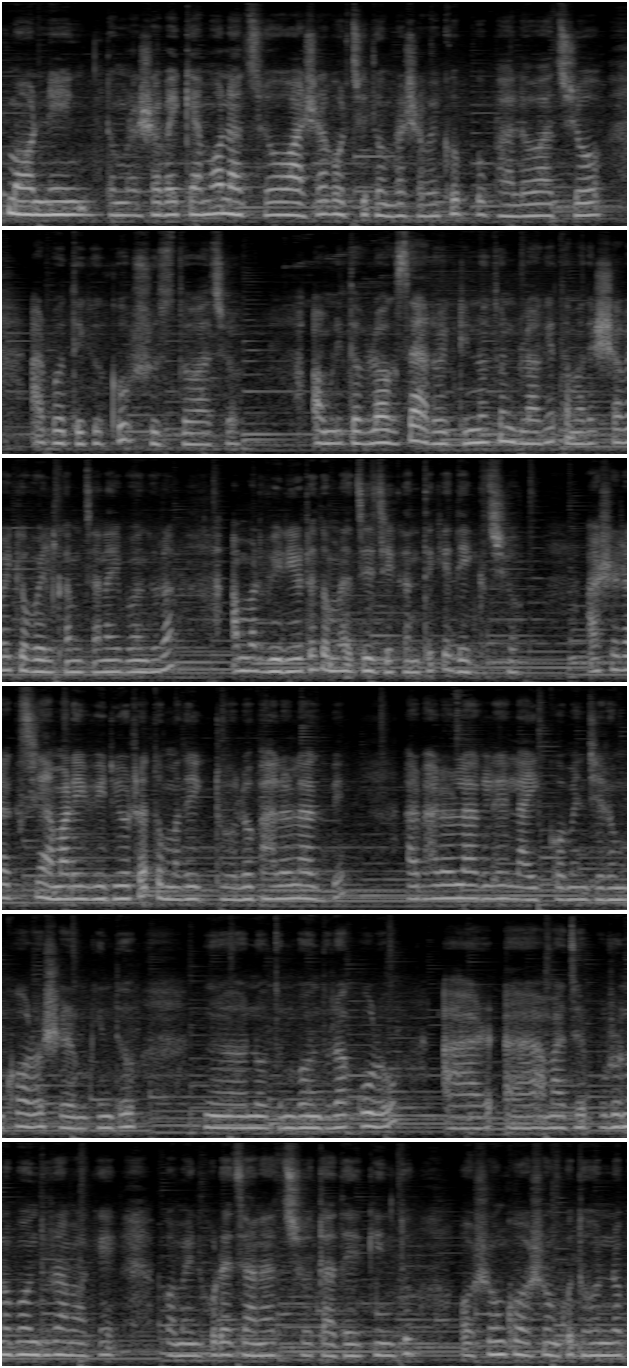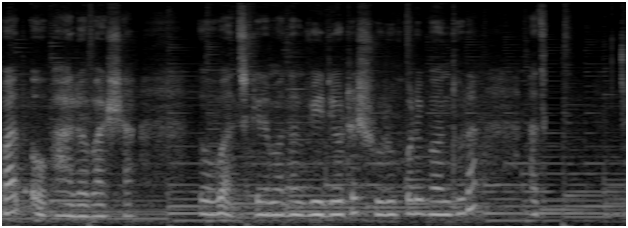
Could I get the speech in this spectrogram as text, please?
Good morning তোমরা সবাই কেমন আছো? আশা করছি তোমরা সবাই খুব খুব ভালো আছো আর প্রত্যেকে খুব সুস্থ আছো। অমৃতা ব্লগসে আরও একটি নতুন ব্লগে তোমাদের সবাইকে ওয়েলকাম জানাই বন্ধুরা। আমার ভিডিওটা তোমরা যে যেখান থেকে দেখছ, আশা রাখছি আমার এই ভিডিওটা তোমাদের একটু হলেও ভালো লাগবে। আর ভালো লাগলে লাইক কমেন্ট যেরকম করো সেরকম কিন্তু নতুন বন্ধুরা করো। আর আমার যে পুরনো বন্ধুরা আমাকে কমেন্ট করে জানাচ্ছ, তাদের কিন্তু অসংখ্য অসংখ্য ধন্যবাদ ও ভালোবাসা। তো আজকের মতন ভিডিওটা শুরু করি বন্ধুরা। আজ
